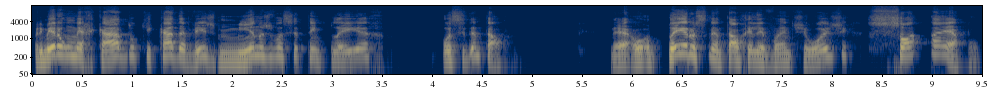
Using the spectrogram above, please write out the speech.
primeiro, é um mercado que cada vez menos você tem player ocidental. Né? O player ocidental relevante hoje, só a Apple.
